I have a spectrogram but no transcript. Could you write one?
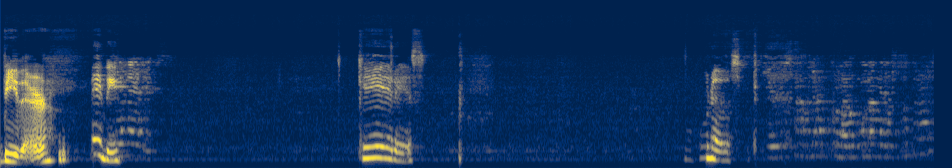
be there. Maybe. ¿Qué eres? Who knows? ¿Quieres hablar con alguna de nosotras?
